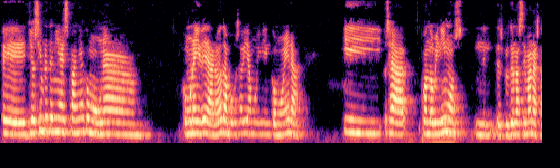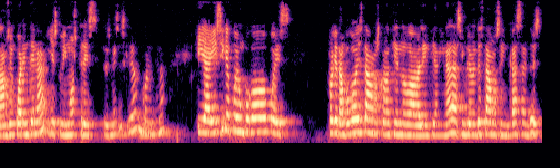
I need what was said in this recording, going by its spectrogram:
eh, yo siempre tenía España como una, como una idea, ¿no? Tampoco sabía muy bien cómo era. Y, o sea, cuando vinimos, después de una semana estábamos en cuarentena y estuvimos tres, tres meses, creo, en cuarentena. Y ahí sí que fue un poco, pues, porque tampoco estábamos conociendo a Valencia ni nada, simplemente estábamos en casa, entonces,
